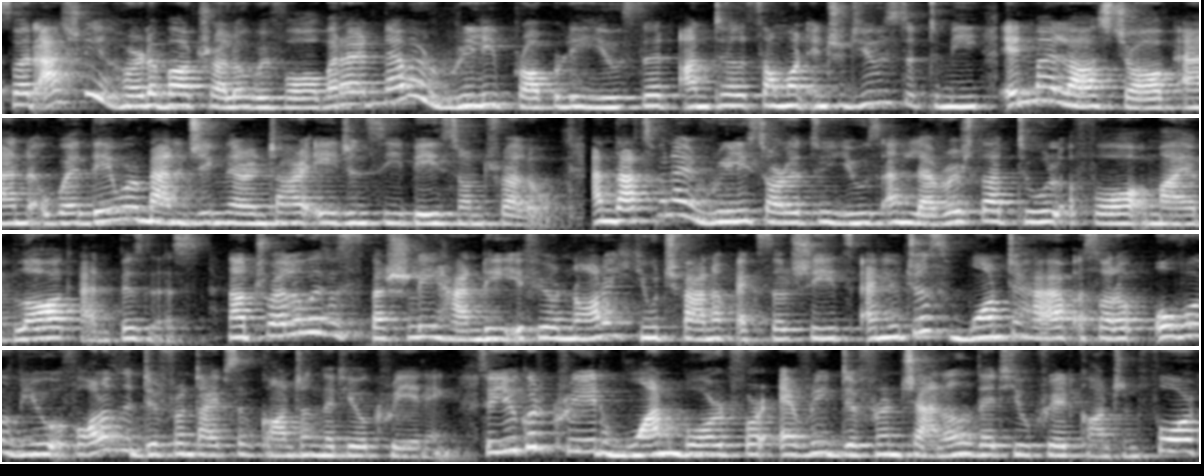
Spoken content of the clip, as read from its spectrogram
So I'd actually heard about Trello before, but I'd never really properly used it until someone introduced it to me in my last job and where they were managing their entire agency based on Trello. And that's when I really started to use and leverage that tool for my blog and business. Now, Trello is especially handy if you're not a huge fan of Excel sheets and you just want to have a sort of overview of all of the different types of content that you're creating. So you could create one board for every different channel that you create content for.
